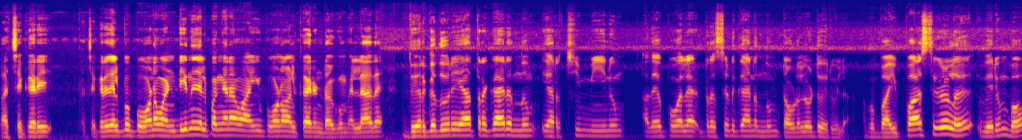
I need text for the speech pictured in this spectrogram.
പച്ചക്കറി പച്ചക്കറി ചിലപ്പോൾ പോണ വണ്ടിയിൽ നിന്ന് ചിലപ്പോൾ അങ്ങനെ വാങ്ങി പോണ ആൾക്കാരുണ്ടാകും. അല്ലാതെ ദീർഘദൂര യാത്രക്കാരൊന്നും ഇറച്ചി മീനും അതേപോലെ ഡ്രസ്സ് എടുക്കാനൊന്നും ടൗണിലോട്ട് വരില്ല അപ്പോൾ ബൈപ്പാസുകൾ വരുമ്പോൾ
